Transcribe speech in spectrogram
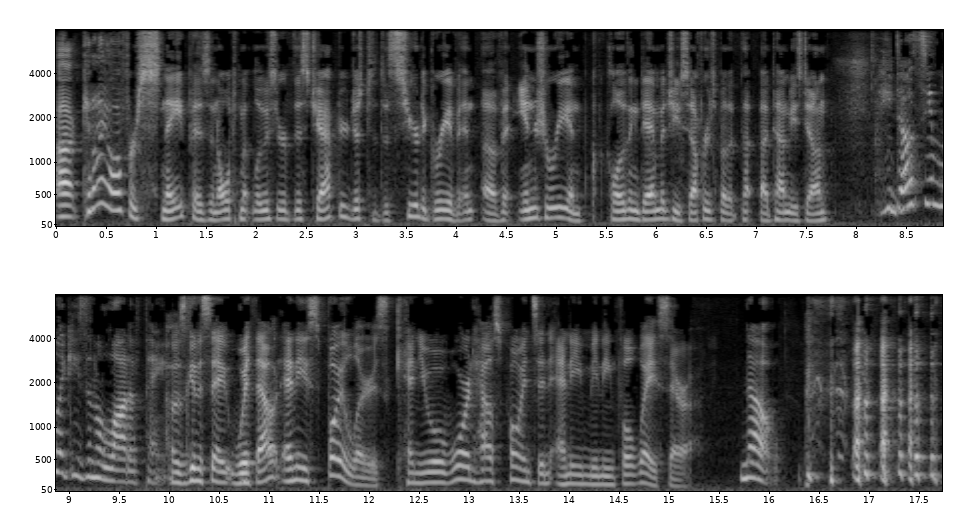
Uh, can I offer Snape as an ultimate loser of this chapter, just to the sheer degree of in- of injury and clothing damage he suffers by the, by the time he's done? He does seem like he's in a lot of pain. I was gonna say, without any spoilers, can you award house points in any meaningful way, Sarah? No.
